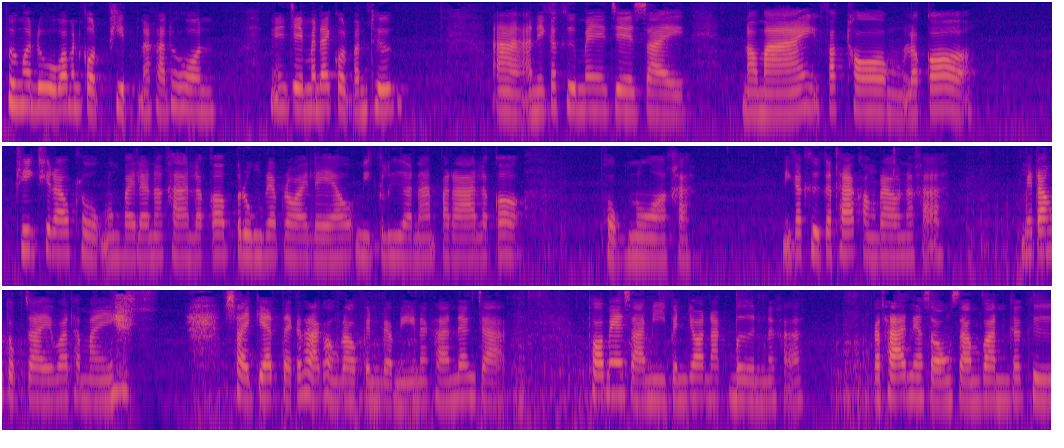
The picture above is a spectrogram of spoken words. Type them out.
เพิ่งมาดูว่ามันกดผิดนะคะ ทุกคนแม่เจไม่ได้กดบันทึกอ่าอันนี้ก็คือแม่เจใส่หน่อไม้ฟักทอง แล้วก็พริกที่เราโขลกลงไปแล้วนะคะ แล้วก็ปรุงเรียบร้อยแล้ว มีเกลือน้ำปลาร้าแล้วก็ ผงนัวค่ะ นี่ก็คือกระทะของเรานะคะ ไม่ต้องตกใจว่าทำไมใช้แก๊สแต่กระทะของเราเป็นแบบนี้นะคะ เนื่องจากพ่อแม่สามีเป็นยอดนักเบิร์นนะคะ กระทะเนี่ยสองสามวันก็คือ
